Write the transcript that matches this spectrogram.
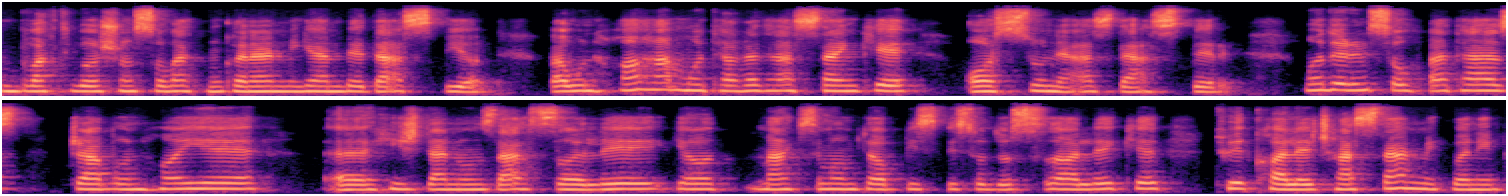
وقتی باشون صحبت می‌کنن میگن به دست بیاد و اونها هم معتقد هستن که آسونه از دست بره. ما داریم صحبت از جوانهای 18 19 ساله یا مکسیموم تا 20 22 ساله که توی کالج هستن می‌کنیم.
